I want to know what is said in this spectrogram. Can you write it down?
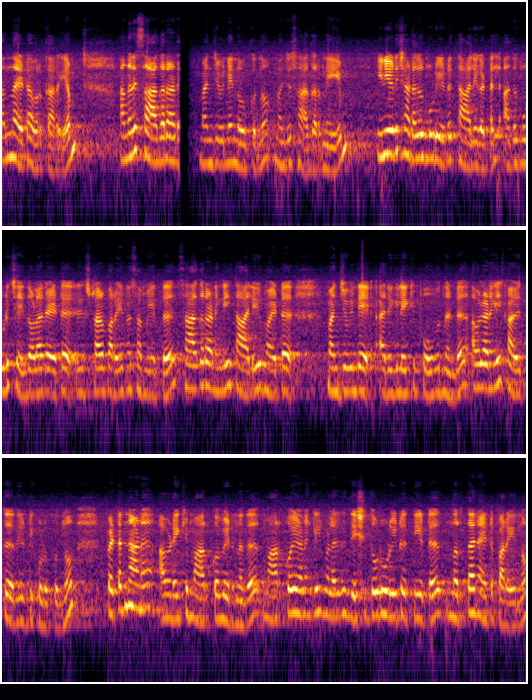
നന്നായിട്ട് അവർക്കറിയാം. അങ്ങനെ സാഗറാണ് മഞ്ജുവിനെ നോക്കുന്നു. മഞ്ജു സാഗറിനെയും. ഇനിയൊരു ചടങ്ങും കൂടിയുണ്ട് താലികെട്ടൽ. അതും കൂടി ചെയ്തോളാനായിട്ട് രജിസ്ട്രാർ പറയുന്ന സമയത്ത് സാഗർ ആണെങ്കിൽ താലിയുമായിട്ട് മഞ്ജുവിന്റെ അരികിലേക്ക് പോകുന്നുണ്ട്. അവളാണെങ്കിൽ കഴുത്ത് നീട്ടി കൊടുക്കുന്നു. പെട്ടെന്നാണ് അവിടേക്ക് മാർക്കോ വരുന്നത്. മാർക്കോയാണെങ്കിൽ വളരെ ദേഷ്യത്തോടു കൂടിയിട്ട് എത്തിയിട്ട് നിർത്താനായിട്ട് പറയുന്നു.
